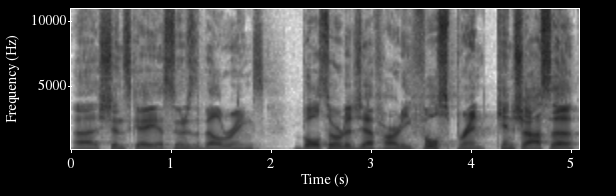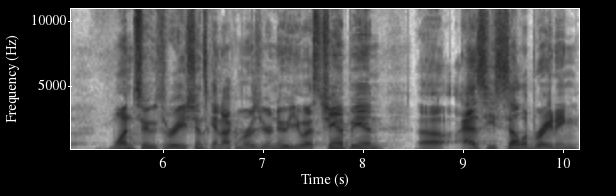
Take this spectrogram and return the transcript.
Uh, Shinsuke, as soon as the bell rings, bolts over to Jeff Hardy. Full sprint. Kinshasa. One, two, three. Shinsuke Nakamura is your new U.S. champion. Uh, as he's celebrating,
